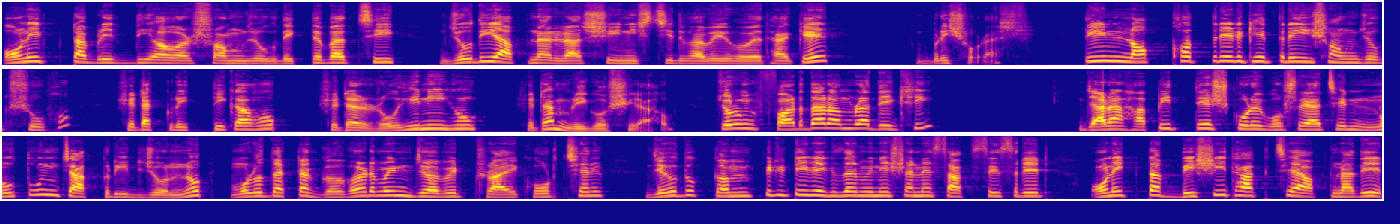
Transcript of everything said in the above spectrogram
অনেকটা বৃদ্ধি হওয়ার সংযোগ দেখতে পাচ্ছি। যদি আপনার রাশি নিশ্চিতভাবেই হয়ে থাকে, বৃষ রাশি। তিন নক্ষত্রের ক্ষেত্রে এই সংযোগ শুভ। সেটা কৃত্তিকা হোক, সেটা রোহিণী হোক, সেটা মৃগশিরা হোক। চলুন ফার্দার আমরা দেখি, যারা হাপিত্তেশ করে বসে আছেন নতুন চাকরির জন্য। মূলত একটা গভর্নমেন্ট জবের ট্রাই করছেন। যেহেতু কম্পিটিটিভ এক্সামিনেশনে সাকসেস রেট অনেকটা বেশি থাকছে আপনাদের,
